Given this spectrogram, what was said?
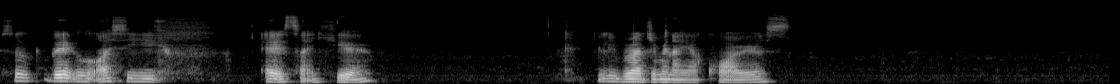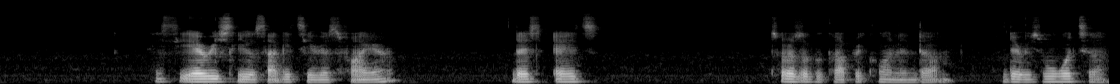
So Virgo I see air sign here. Libra Gemini Aquarius is the Aries, Leo, Sagittarius fire. There's Earth, Taurus, of Capricorn, and um, there is water.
